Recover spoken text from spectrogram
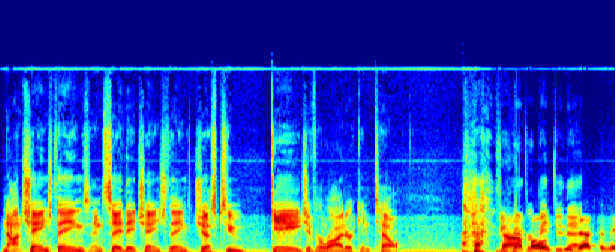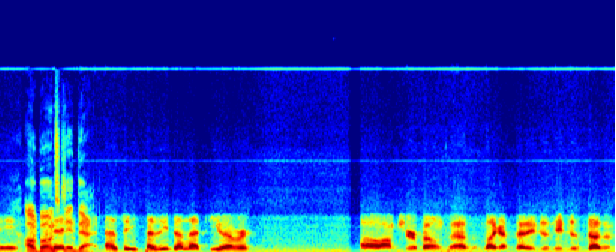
not change things and say they change things just to gauge if a rider can tell. Have you nah, ever Bones been through did that? to me. Oh, Bones Nick, did that. Has he has he done that to you ever? Oh, I'm sure Bones has. Like I said, he just he just doesn't.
